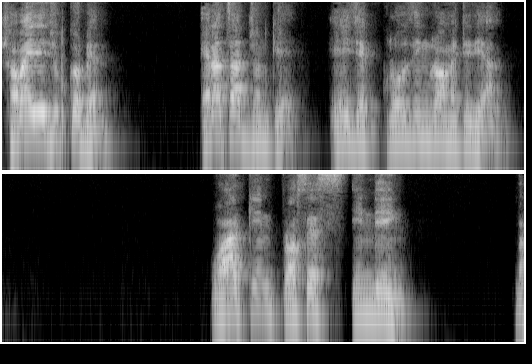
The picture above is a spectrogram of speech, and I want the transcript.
সবাই এই যোগ করবেন। এরা চারজনকে, এই যে closing raw material work in process ending বা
